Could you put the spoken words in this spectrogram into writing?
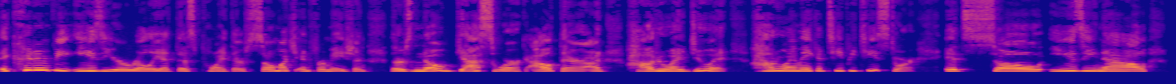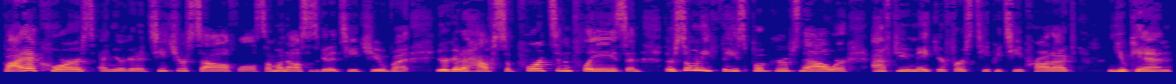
It couldn't be easier really at this this point. There's so much information. There's no guesswork out there on how do I do it? How do I make a TPT store? It's so easy now. Buy a course and you're going to teach yourself. Well, someone else is going to teach you, but you're going to have supports in place. And there's so many Facebook groups now where after you make your first TPT product, you can,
